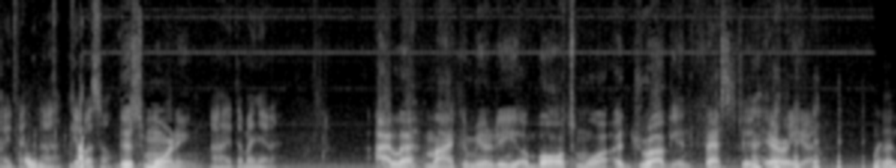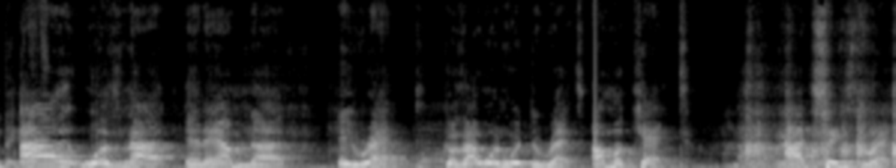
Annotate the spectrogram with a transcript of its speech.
Ahí está. Ah, ¿Qué pasó? This morning, Ah, esta mañana. I left my community of Baltimore, a drug infested area. I was not and am not a rat because I wasn't with the rats. I'm a cat. I chase rats.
